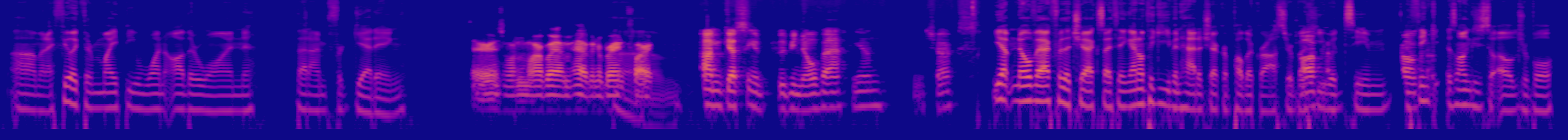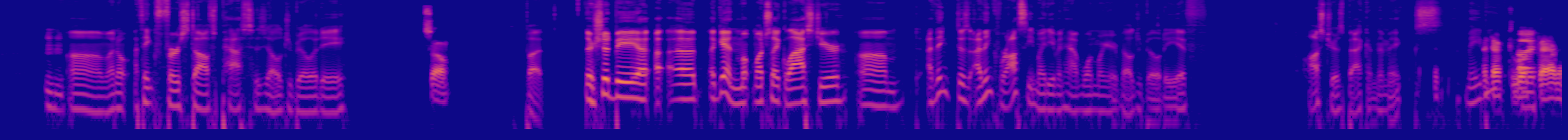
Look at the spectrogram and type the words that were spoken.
Um, and I feel like there might be one other one that I'm forgetting. There is one more, but I'm having a brain fart. Um, I'm guessing it would be Novak again. Czechs. Yep, Novak for the Czechs. I think I don't think he even had a Czech Republic roster, but okay. he would seem. I think as long as he's still eligible, Mm-hmm. Um, I don't. I think Firstov's passed his eligibility. So, but there should be a, a, again, m- much like last year. Um, I think does I think Rossi might even have one more year of eligibility if Austria's back in the mix. Maybe I'd have to look I,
